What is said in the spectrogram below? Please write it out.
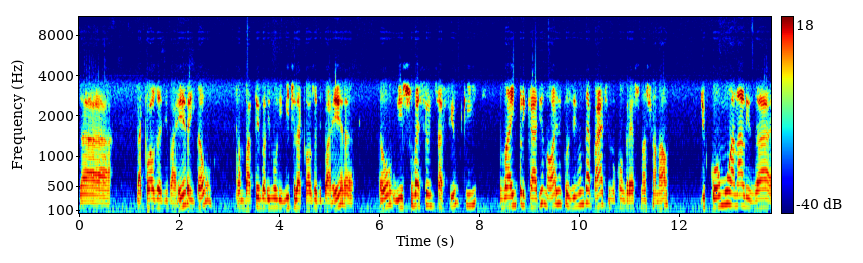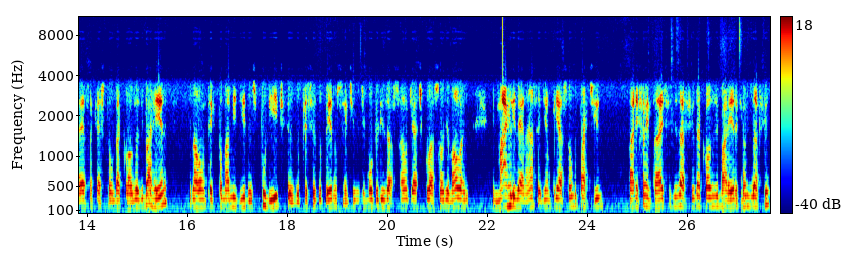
da, da cláusula de barreira, então estão batendo ali no limite da cláusula de barreira. Então, isso vai ser um desafio que vai implicar de nós, inclusive, um debate no Congresso Nacional de como analisar essa questão da cláusula de barreira. Nós vamos ter que tomar medidas políticas do PCdoB no sentido de mobilização, de articulação de novas, de mais liderança, de ampliação do partido para enfrentar esse desafio da cláusula de barreira, que é um desafio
